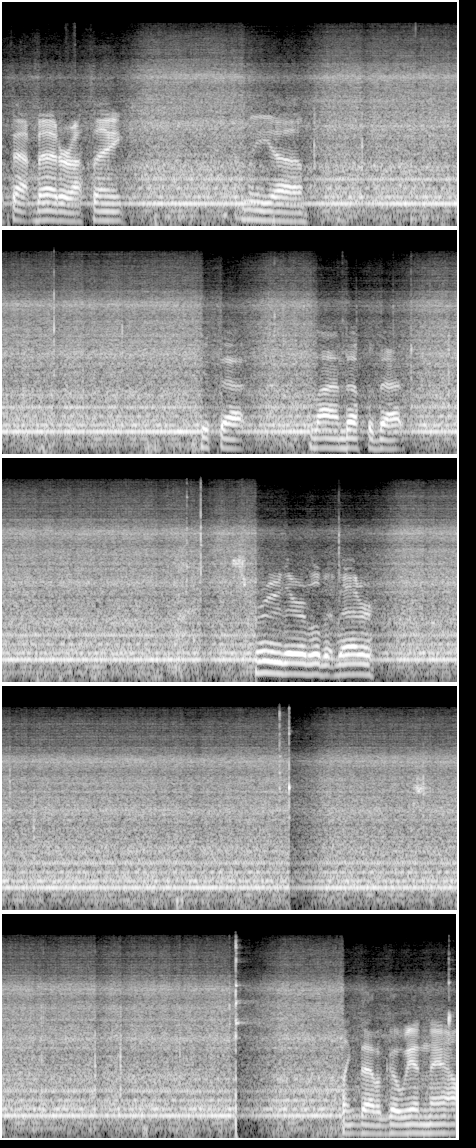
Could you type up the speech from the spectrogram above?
like that better, I think. Let me uh, get that lined up with that screw there a little bit better. I think that'll go in now.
